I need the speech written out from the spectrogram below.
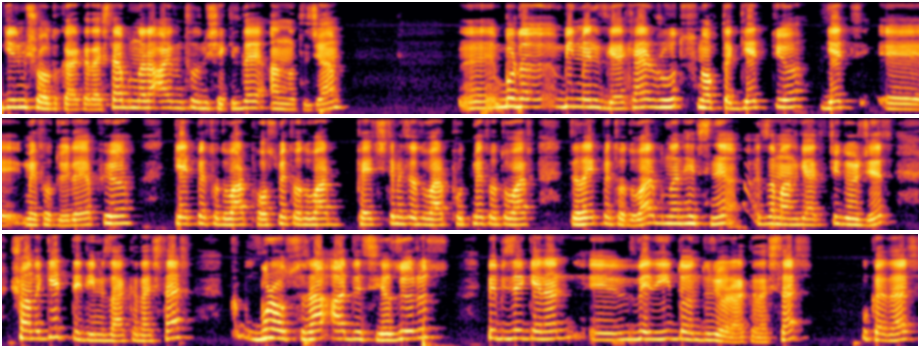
girmiş olduk arkadaşlar. Bunları ayrıntılı bir şekilde anlatacağım. Ee, burada bilmeniz gereken root.get diyor. Get e, metoduyla yapıyor. Get metodu var, post metodu var, patch metodu var, put metodu var, delete metodu var. Bunların hepsini zaman geldikçe göreceğiz. Şu anda get dediğimiz arkadaşlar browser'a adresi yazıyoruz ve bize gelen e, veriyi döndürüyor arkadaşlar. Bu kadar.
